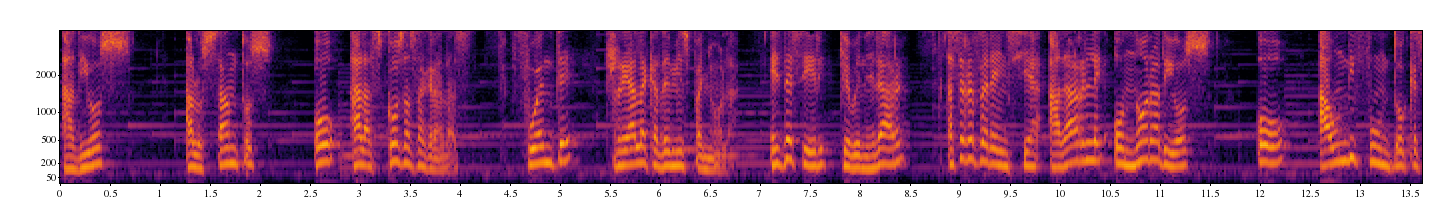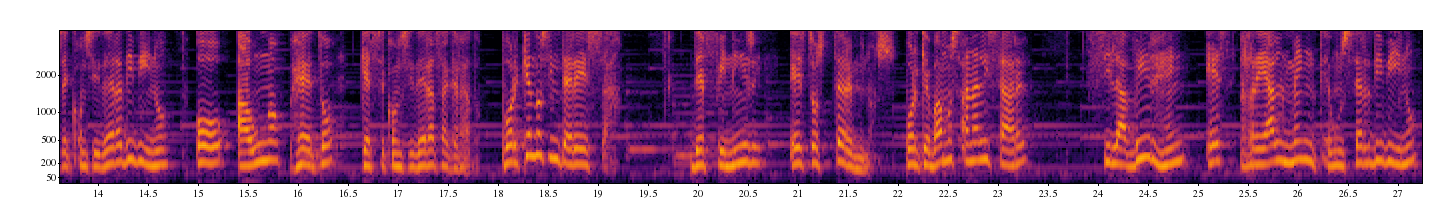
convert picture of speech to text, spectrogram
a Dios, a los santos o a las cosas sagradas. Fuente Real Academia Española. Es decir, que venerar hace referencia a darle honor a Dios o a un difunto que se considera divino o a un objeto que se considera sagrado. ¿Por qué nos interesa definir estos términos? Porque vamos a analizar si la Virgen es realmente un ser divino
